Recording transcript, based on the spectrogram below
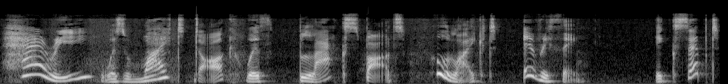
Harry was a white dog with black spots who liked everything except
